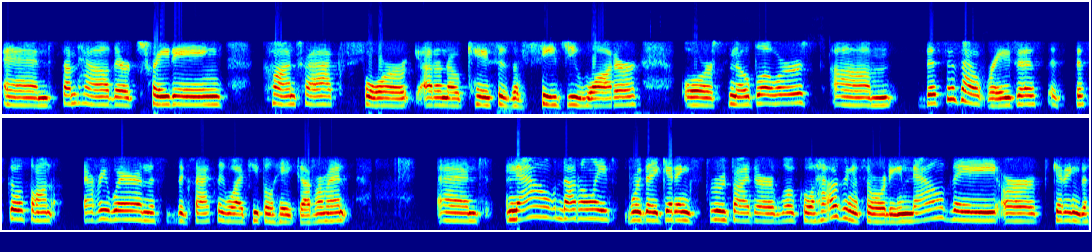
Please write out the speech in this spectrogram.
and somehow they're trading contracts for, I don't know, cases of Fiji water or snowblowers. Um, this is outrageous. It, this goes on everywhere, and this is exactly why people hate government. And now, not only were they getting screwed by their local housing authority, now they are getting the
